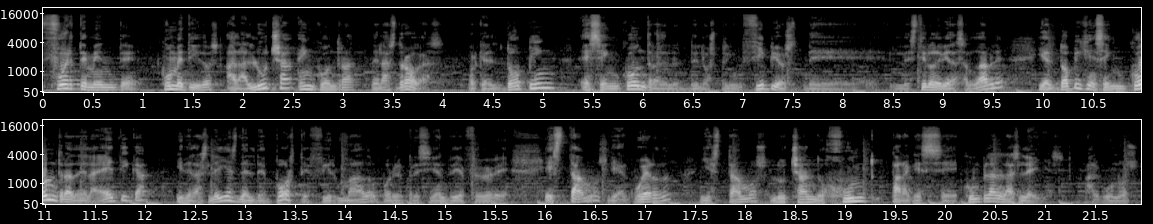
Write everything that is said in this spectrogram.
fuertemente cometidos a la lucha en contra de las drogas. Porque el doping es en contra de los principios del estilo de vida saludable y el doping es en contra de la ética y de las leyes del deporte firmado por el presidente de FBB. Estamos de acuerdo y estamos luchando juntos para que se cumplan las leyes. Algunos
